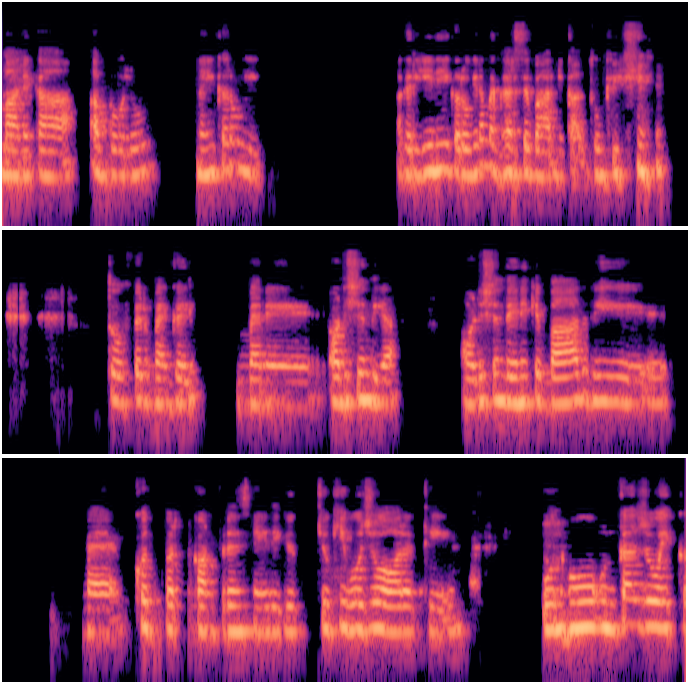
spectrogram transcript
माँ ने कहा, अब बोलो, नहीं करूँगी? अगर ये नहीं करोगी ना, मैं घर से बाहर निकाल दूँगी। तो फिर मैं गई, मैंने ऑडिशन दिया। ऑडिशन देने के बाद भी मैं खुद पर कॉन्फिडेंस नहीं दी क्योंकि वो जो औरत थी, उन्हों, उनका जो एक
